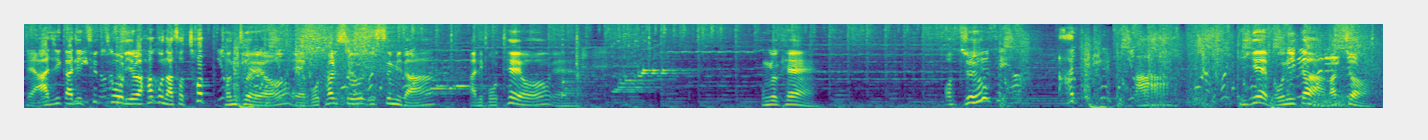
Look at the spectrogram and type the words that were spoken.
네, 아직까지 튜토리얼 하고 나서 첫 전투예요. 예, 네, 못할 수 있습니다. 아니, 못해요, 예. 네. 공격해. 어쭈? 아, 아. 이게 보니까, 맞죠?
